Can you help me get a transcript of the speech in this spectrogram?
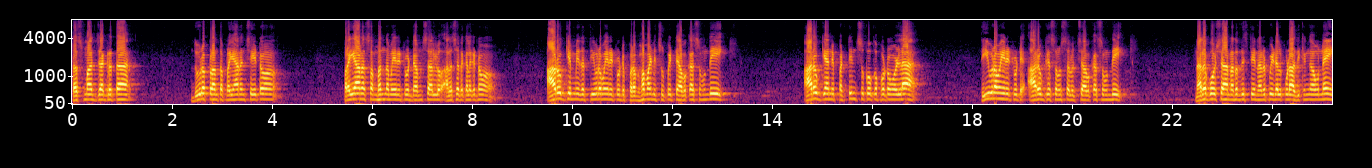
తస్మాత్ జాగ్రత్త దూర ప్రాంత ప్రయాణం చేయటం ప్రయాణ సంబంధమైనటువంటి అంశాల్లో అలసట కలగటం ఆరోగ్యం మీద తీవ్రమైనటువంటి ప్రభావాన్ని చూపెట్టే అవకాశం ఉంది. ఆరోగ్యాన్ని పట్టించుకోకపోవటం వల్ల తీవ్రమైనటువంటి ఆరోగ్య సమస్యలు వచ్చే అవకాశం ఉంది. నరకోశ నరదిష్టి నరపీడలు కూడా అధికంగా ఉన్నాయి.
